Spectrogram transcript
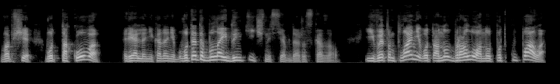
вообще, вот такого реально никогда не было. Вот это была идентичность, я бы даже сказал. И в этом плане вот оно брало, оно подкупало.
